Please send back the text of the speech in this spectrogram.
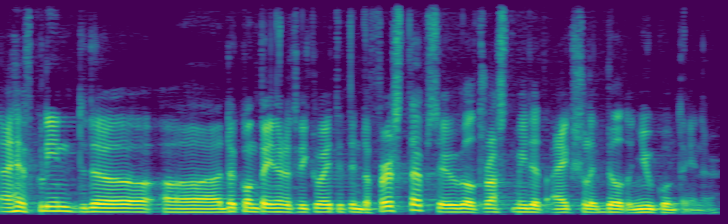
I have cleaned the, uh, the container that we created in the first step, so you will trust me that I actually built a new container.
